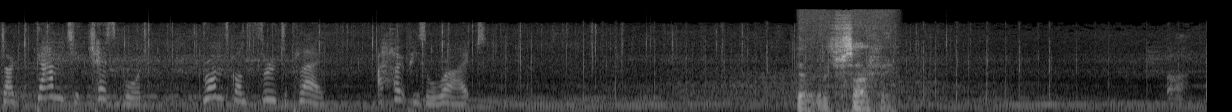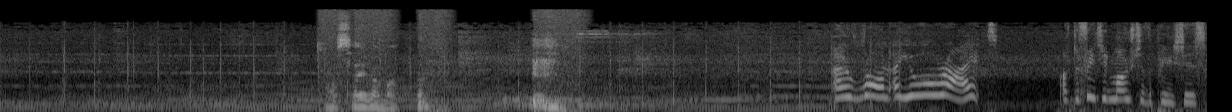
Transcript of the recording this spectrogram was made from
A gigantic chessboard. Ron's gone through to play. I hope he's alright. Grać w szachy. O, save'a. Oh, Ron, are you alright? I've defeated most of the pieces,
